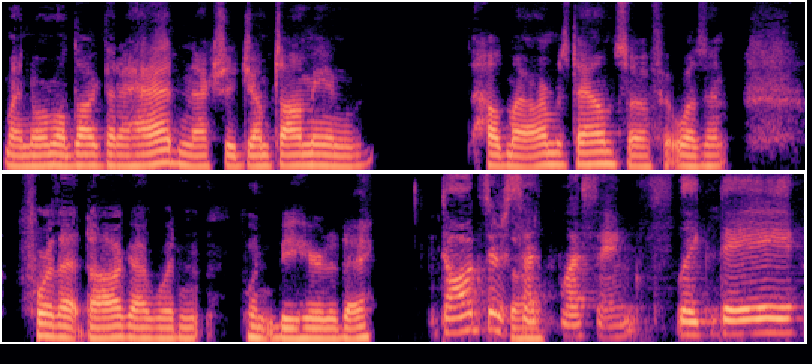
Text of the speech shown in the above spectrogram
my normal dog that I had and actually jumped on me and held my arms down. So if it wasn't for that dog, I wouldn't wouldn't be here today. Dogs are so. such blessings. Like they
